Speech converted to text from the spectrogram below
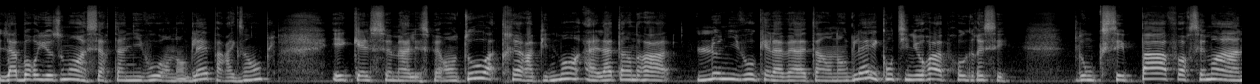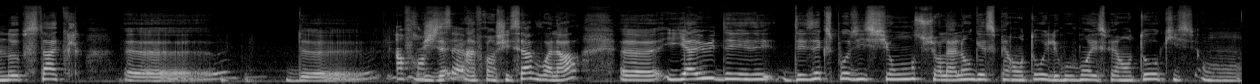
laborieusement un certain niveau en anglais, par exemple, et qu'elle se met à l'espéranto, très rapidement, elle atteindra le niveau qu'elle avait atteint en anglais et continuera à progresser. Donc c'est pas forcément un obstacle de infranchissable. infranchissable voilà. Euh, il y a eu des, des, expositions sur la langue espéranto et le mouvement espéranto qui ont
